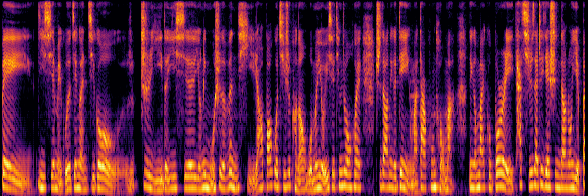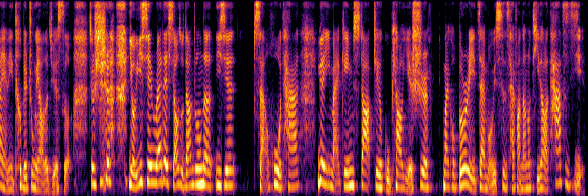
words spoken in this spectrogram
被一些美国的监管机构质疑的一些盈利模式的问题，然后包括其实可能我们有一些听众会知道那个电影嘛，大空头嘛，那个 Michael Burry，他其实在这件事情当中也扮演了一特别重要的角色，就是 有一些 Reddit 小组当中的一些。散户他愿意买 GameStop 这个股票，也是 Michael Burry 在某一次采访当中提到了他自己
